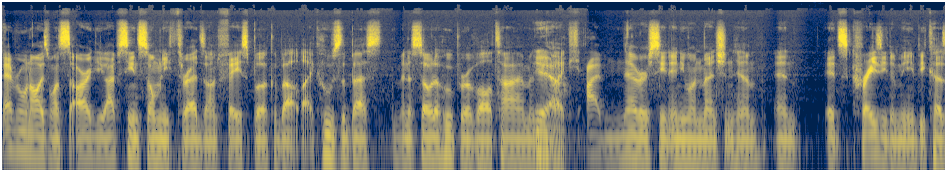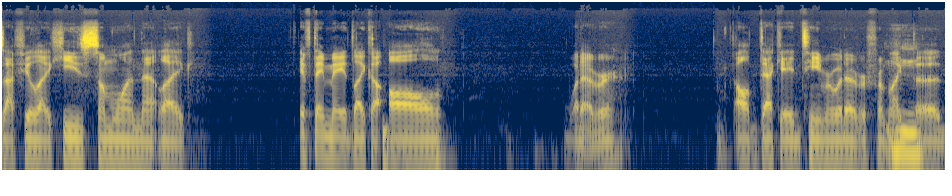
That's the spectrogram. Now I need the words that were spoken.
everyone always wants to argue. I've seen so many threads on Facebook about like who's the best Minnesota hooper of all time, and Yeah. like I've never seen anyone mention him, and it's crazy to me because I feel like he's someone that like if they made like a all whatever all decade team or whatever from like mm-hmm. the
